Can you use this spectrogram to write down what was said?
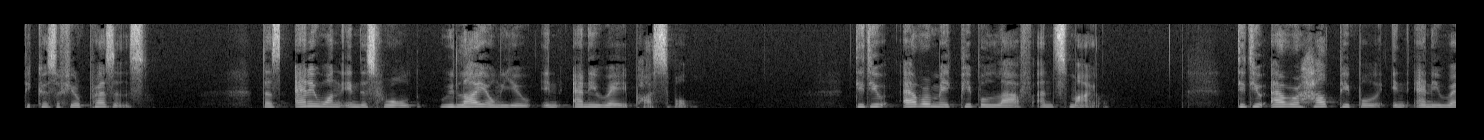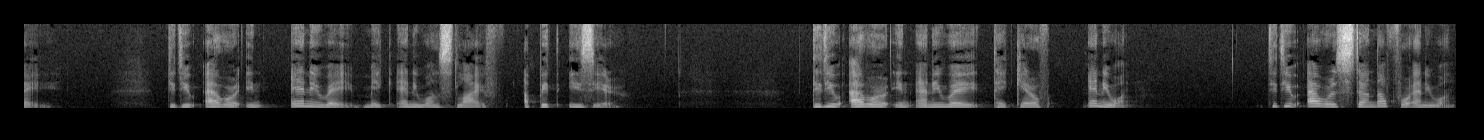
because of your presence? Does anyone in this world rely on you in any way possible? Did you ever make people laugh and smile? Did you ever help people in any way? Did you ever in any way make anyone's life a bit easier? Did you ever in any way take care of anyone? Did you ever stand up for anyone?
